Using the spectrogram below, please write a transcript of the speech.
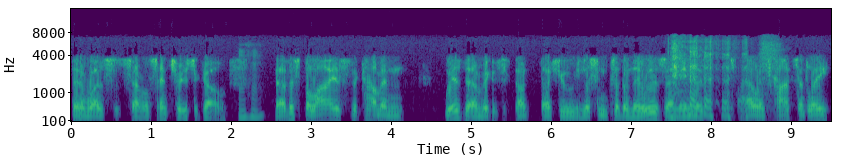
than it was several centuries ago. Mm-hmm. Now, this belies the common wisdom because don't don't you listen to the news? I mean, with violence constantly.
